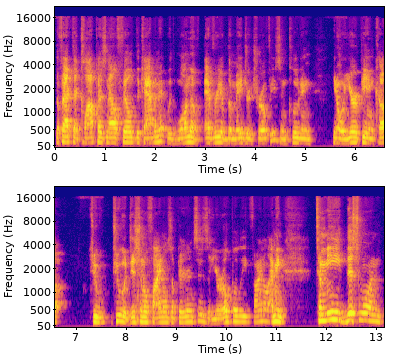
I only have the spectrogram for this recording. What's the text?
The fact that Klopp has now filled the cabinet with one of every of the major trophies, including, you know, a European Cup, two two additional finals appearances, a Europa League final. I mean, to me, this one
